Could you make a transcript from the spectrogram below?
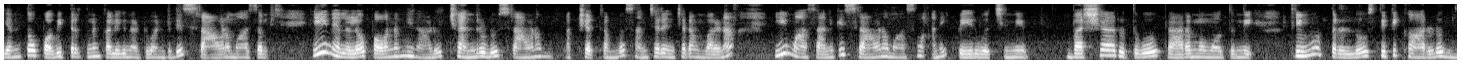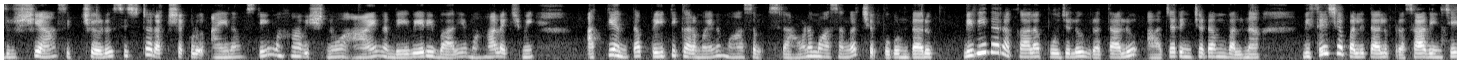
ఎంతో పవిత్రతను కలిగినటువంటిది శ్రావణ మాసం. ఈ నెలలో పౌర్ణమి నాడు చంద్రుడు శ్రావణ నక్షత్రంలో సంచరించడం వలన ఈ మాసానికి శ్రావణ మాసం అని పేరు వచ్చింది. వర్ష ఋతువు ప్రారంభమవుతుంది. త్రిమూర్తులలో స్థితికారుడు దృశ్య శిక్షుడు శిష్ట రక్షకుడు అయిన శ్రీ మహావిష్ణువు ఆయన దేవేరి భార్య మహాలక్ష్మి అత్యంత ప్రీతికరమైన మాసం. శ్రావణ మాసంగా చెప్పుకుంటారు. వివిధ రకాల పూజలు వ్రతాలు ఆచరించడం వలన విశేష ఫలితాలు ప్రసాదించే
